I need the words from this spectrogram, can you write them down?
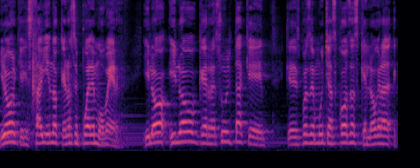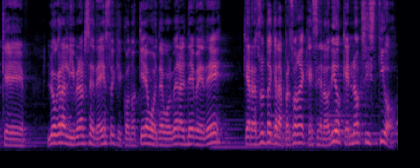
Y luego el que está viendo que no se puede mover. Y luego, y luego que resulta que, que después de muchas cosas que logra, que logra librarse de eso y que cuando quiere devolver al DVD, que resulta que la persona que se lo dio que no existió.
